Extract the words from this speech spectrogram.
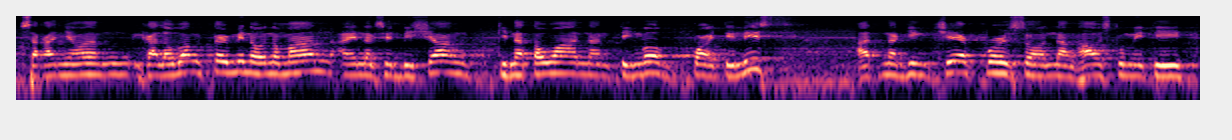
Sa kanyang ikalawang termino naman ay nagsilbi siyang kinatawan ng Tingog Party List at naging chairperson ng House Committee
